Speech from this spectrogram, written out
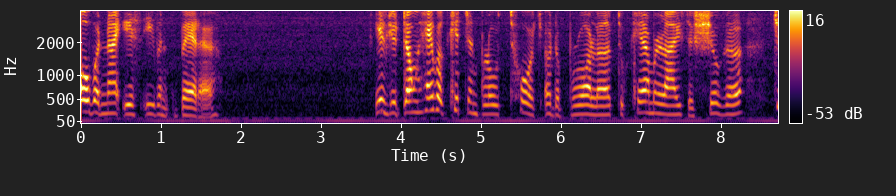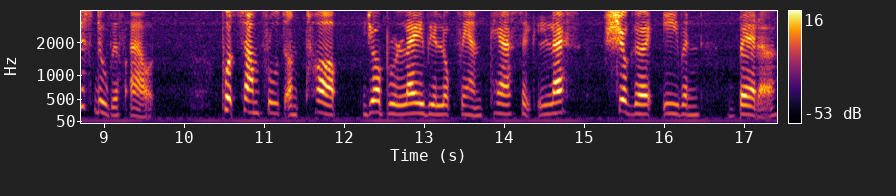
Overnight is even better. If you don't have a kitchen blowtorch or the broiler to caramelize the sugar, just do without. Put some fruits on top. Your brulee will look fantastic. Less sugar, even better.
